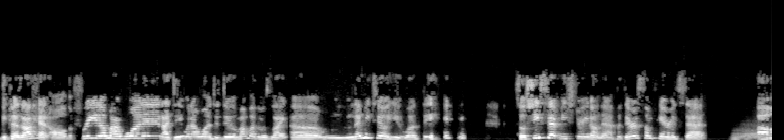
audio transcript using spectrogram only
because I had all the freedom I wanted. I did what I wanted to do. My mother was like, um, let me tell you one thing. so she set me straight on that. But there are some parents that um,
